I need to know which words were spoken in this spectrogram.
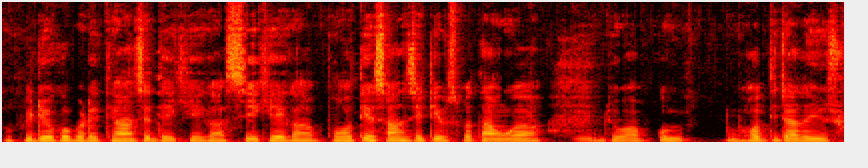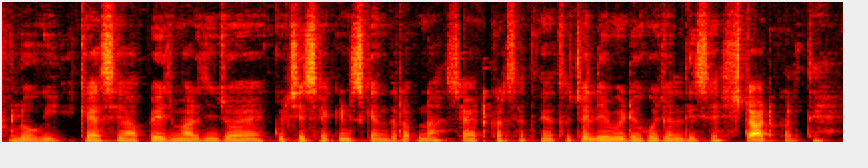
तो वीडियो को बड़े ध्यान से देखिएगा, सीखिएगा, बहुत ही आसान सी टिप्स बताऊँगा, जो आपको बहुत ही ज़्यादा यूज़फुल होगी कैसे आप पेज मार्जिन जो है कुछ ही सेकंड्स के अंदर अपना सेट कर सकते हैं। तो चलिए वीडियो को जल्दी से स्टार्ट करते हैं।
